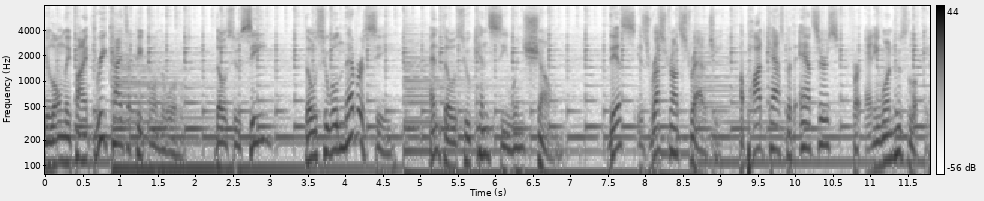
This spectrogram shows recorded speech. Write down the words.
You'll only find three kinds of people in the world: those who see, those who will never see, and those who can see when shown. This is Restaurant Strategy, a podcast with answers for anyone who's looking.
